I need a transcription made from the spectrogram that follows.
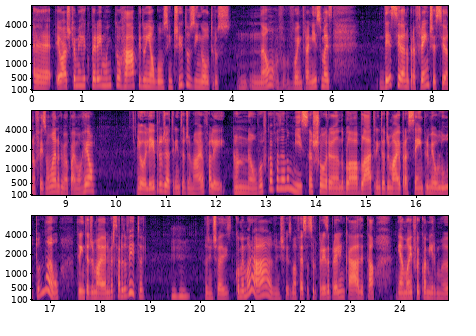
é, eu acho que eu me recuperei muito rápido em alguns sentidos, em outros não, vou entrar nisso, mas desse ano para frente, esse ano fez um ano que meu pai morreu, eu olhei para o dia 30 de maio e falei: eu não vou ficar fazendo missa, chorando, blá blá blá, 30 de maio para sempre, meu luto. Não. 30 de maio é aniversário do Vitor. A gente vai comemorar, a gente fez uma festa surpresa para ele em casa e tal. Minha mãe foi com a minha irmã,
